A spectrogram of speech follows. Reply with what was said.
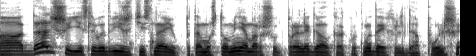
А дальше, если вы движетесь на юг, потому что у меня маршрут пролегал как, вот мы доехали до Польши,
